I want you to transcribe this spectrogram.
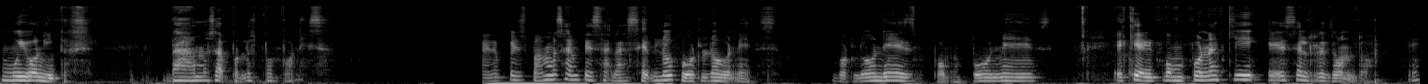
muy bonitos. Vamos a por los pompones. Bueno, pues vamos a empezar a hacer los borlones. Borlones, pompones. Es que el pompón aquí es el redondo. ¿eh?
